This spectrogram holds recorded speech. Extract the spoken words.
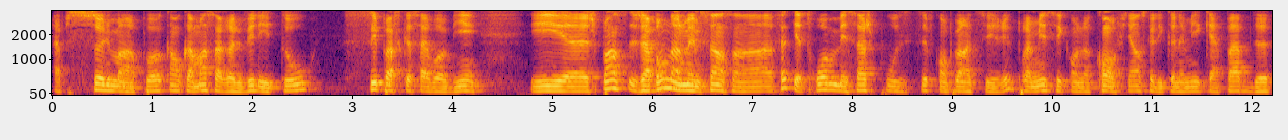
absolument pas. Quand on commence à relever les taux, c'est parce que ça va bien. Et euh, je pense, j'abonde dans le même sens. En, fait, il y a trois messages positifs qu'on peut en tirer. Le premier, c'est qu'on a confiance que l'économie est capable de,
